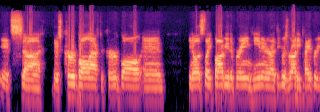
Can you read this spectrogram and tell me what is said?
it's uh, there's curveball after curveball, and you know, it's like Bobby the Brain Heenan, or I think it was Roddy Piper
